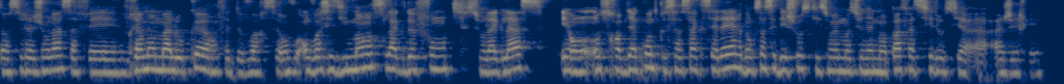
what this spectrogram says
dans ces régions-là, ça fait vraiment mal au cœur en fait de voir. On voit ces immenses lacs de fonte sur la glace et on, se rend bien compte que ça s'accélère. Donc ça, c'est des choses qui sont émotionnellement pas faciles aussi à, gérer.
